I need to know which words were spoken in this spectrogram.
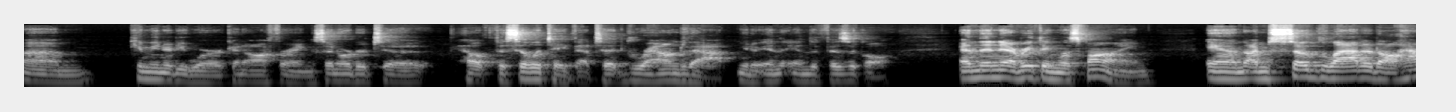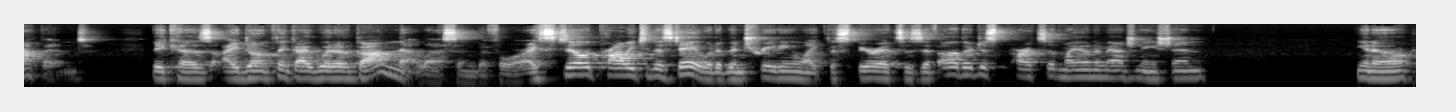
um, community work and offerings in order to help facilitate that, to ground that, you know, in, in the physical. And then everything was fine. And I'm so glad it all happened because I don't think I would have gotten that lesson before. I still probably to this day would have been treating like the spirits as if, oh, they're just parts of my own imagination, you know?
